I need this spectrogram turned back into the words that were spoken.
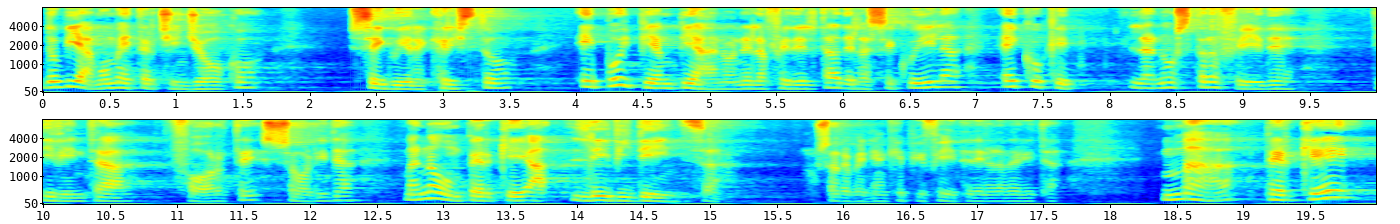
dobbiamo metterci in gioco, seguire Cristo, e poi pian piano, nella fedeltà della sequela, ecco che la nostra fede diventa forte, solida, ma non perché ha l'evidenza, non sarebbe neanche più fede, della verità, ma perché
